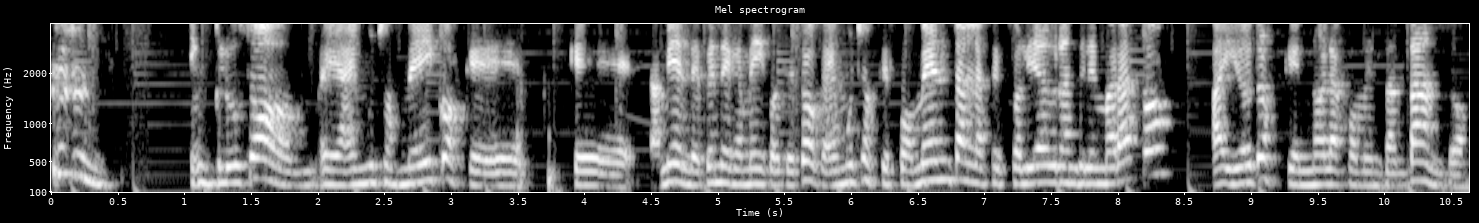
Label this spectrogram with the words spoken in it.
incluso eh, hay muchos médicos que, que, también depende de qué médico te toca, hay muchos que fomentan la sexualidad durante el embarazo, hay otros que no la fomentan tanto.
